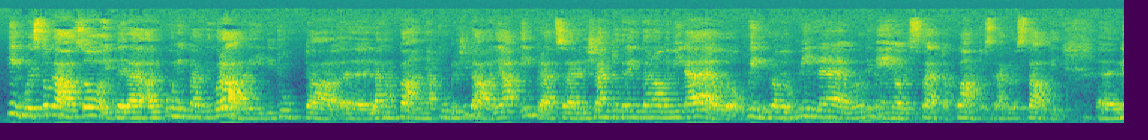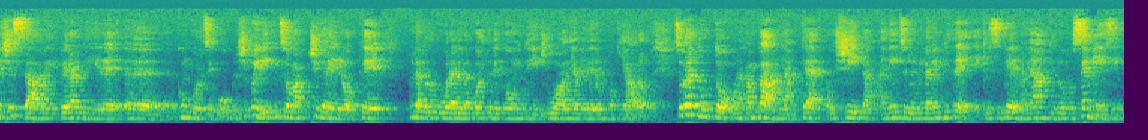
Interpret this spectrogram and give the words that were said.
In questo caso, e per alcuni particolari di tutta eh, la campagna pubblicitaria, il prezzo era di 139.000 euro, quindi proprio 1.000 euro di meno rispetto a quanto sarebbero stati eh, necessari per aprire eh, concorsi pubblici. Quindi, insomma, ci credo che la Procura della Corte dei Conti ci voglia vedere un po' chiaro. Soprattutto una campagna che è uscita a inizio 2023 e che si ferma neanche dopo sei mesi,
